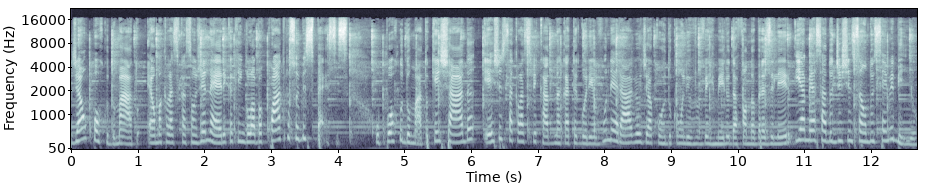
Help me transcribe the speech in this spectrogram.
Já o porco do mato é uma classificação genérica que engloba quatro subespécies. O porco do mato queixada, este está classificado na categoria vulnerável de acordo com o livro vermelho da fauna brasileiro e ameaçado de extinção do ICMBio.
